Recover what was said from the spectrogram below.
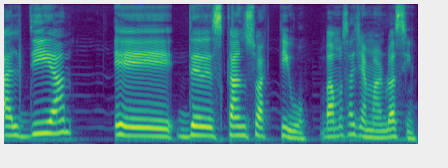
al día eh, de descanso activo, vamos a llamarlo así.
